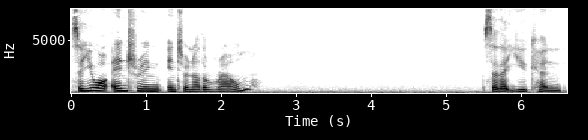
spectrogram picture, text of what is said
So you are entering into another realm so that you can,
